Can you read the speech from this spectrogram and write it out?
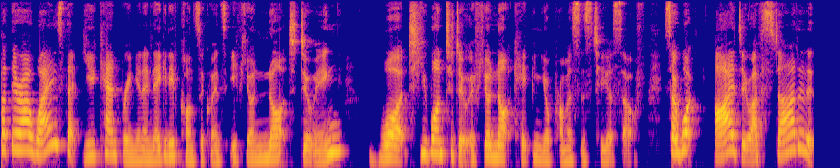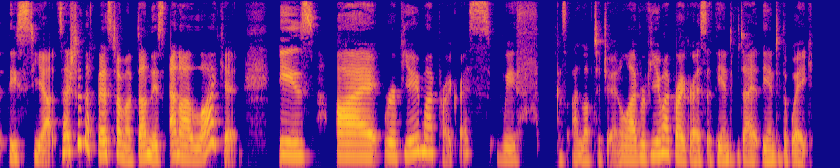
But there are ways that you can bring in a negative consequence if you're not doing what you want to do, if you're not keeping your promises to yourself. So, what I do, I've started it this year. It's actually the first time I've done this and I like it, is I review my progress with because I love to journal. I review my progress at the end of the day, at the end of the week.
